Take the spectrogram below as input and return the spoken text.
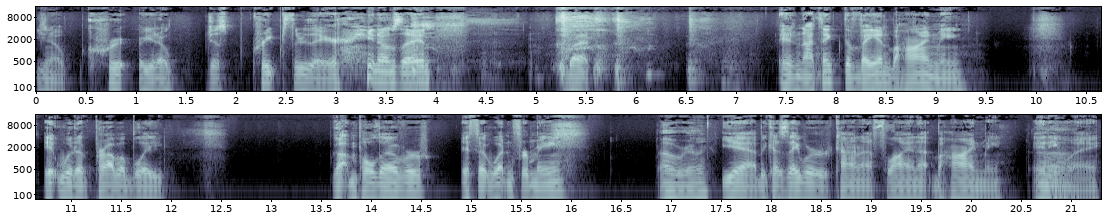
you know, cre- you know, just creeped through there. you know what I'm saying? but and I think the van behind me, it would have probably gotten pulled over if it wasn't for me. Oh, really? Yeah, because they were kind of flying up behind me oh. anyway.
